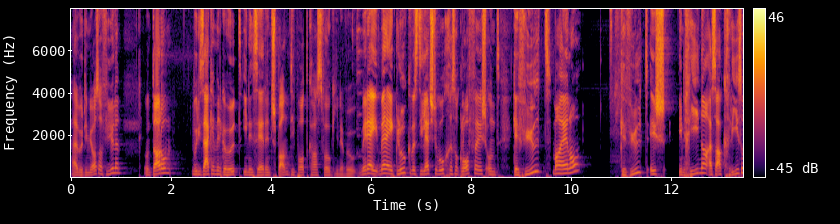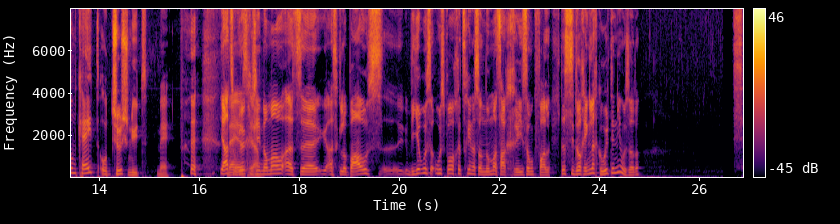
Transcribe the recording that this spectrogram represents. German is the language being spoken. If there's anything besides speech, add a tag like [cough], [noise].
Äh, würde ich mich auch so fühlen. Und darum würde ich sagen, wir gehen heute in eine sehr entspannte Podcast-Folge rein. Weil wir, haben, wir haben geschaut, was die letzte Woche so gelaufen ist und gefühlt, Maelo, gefühlt ist in China ein Sack Reis umgekehrt und sonst nichts mehr. [laughs] Ja, zum Nein, Glück es- ist ja. nicht nochmal ein, äh, ein globales äh, Virus ausgebrochen zu China, sondern nur ein Sack Reis umgefallen. Das sind doch eigentlich gute News, oder?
